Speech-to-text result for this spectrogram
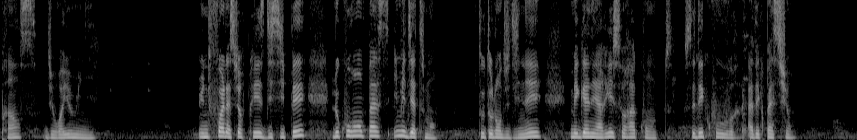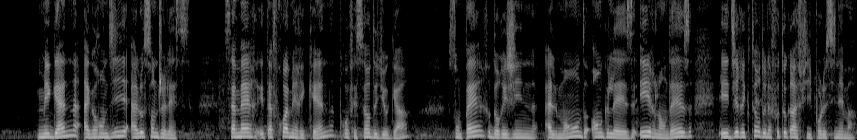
prince du Royaume-Uni. Une fois la surprise dissipée, le courant passe immédiatement. Tout au long du dîner, Meghan et Harry se racontent, se découvrent avec passion. Meghan a grandi à Los Angeles. Sa mère est afro-américaine, professeure de yoga. Son père, d'origine allemande, anglaise et irlandaise, est directeur de la photographie pour le cinéma.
